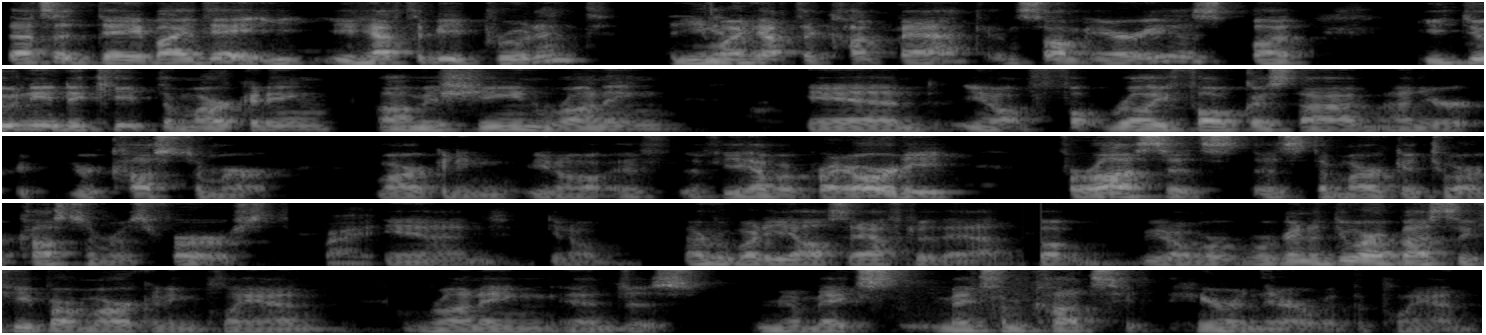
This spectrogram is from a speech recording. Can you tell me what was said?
that's a day by day. You, you, have to be prudent, and you yeah. might have to cut back in some areas, but you do need to keep the marketing uh, machine running, and you know, fo- really focused on on your your customer marketing. You know, if if you have a priority, for us it's it's to market to our customers first right. and you know everybody else after that. But you know we're, we're going to do our best to keep our marketing plan running and just you know makes make some cuts here and there with the plan.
